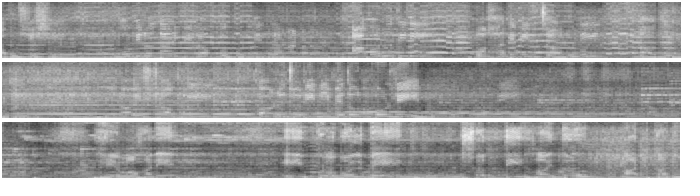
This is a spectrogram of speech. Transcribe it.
অবশেষে ভগীরথ আর বিলম্ব করলেন না। মহাদেবের চরণে নত হলেন বিনয়ের সঙ্গে করজোড়ে নিবেদন করলেন। হে মহাদেব, এই প্রবল বেগ সত্যি হয়তো আটকানো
